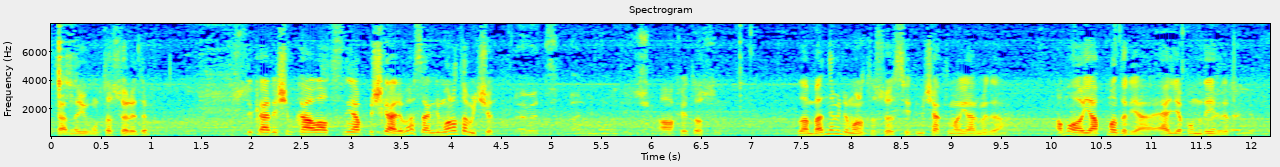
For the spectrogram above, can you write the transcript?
Bir tane de yumurta söyledim. Üstü kardeşim kahvaltısını yapmış galiba. Sen limonata mı içiyorsun? Evet ben limonata içiyorum. Afiyet olsun. Ulan ben de mi limonata söyleseydim? Hiç aklıma gelmedi ha. Ama o yapmadır ya. El yapımı değildir. El yapımı.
